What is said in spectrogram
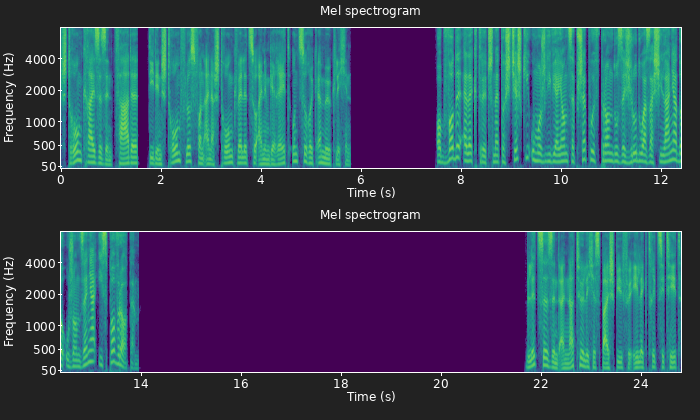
Stromkreise sind Pfade, die den Stromfluss von einer Stromquelle zu einem Gerät und zurück ermöglichen. Obwody elektryczne to ścieżki umożliwiające przepływ prądu ze źródła zasilania do urządzenia i z powrotem. Blitze sind ein natürliches Beispiel für Elektrizität,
